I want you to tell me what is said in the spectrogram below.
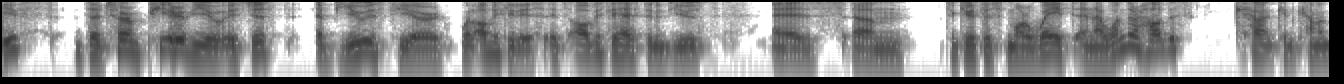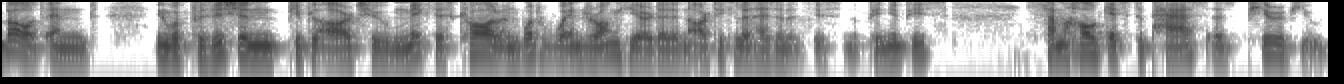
if the term peer review is just abused here, well, obviously this it obviously has been abused as um, to give this more weight, and I wonder how this can, can come about and in what position people are to make this call and what went wrong here that an article that has an, is an opinion piece somehow gets to pass as peer reviewed.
